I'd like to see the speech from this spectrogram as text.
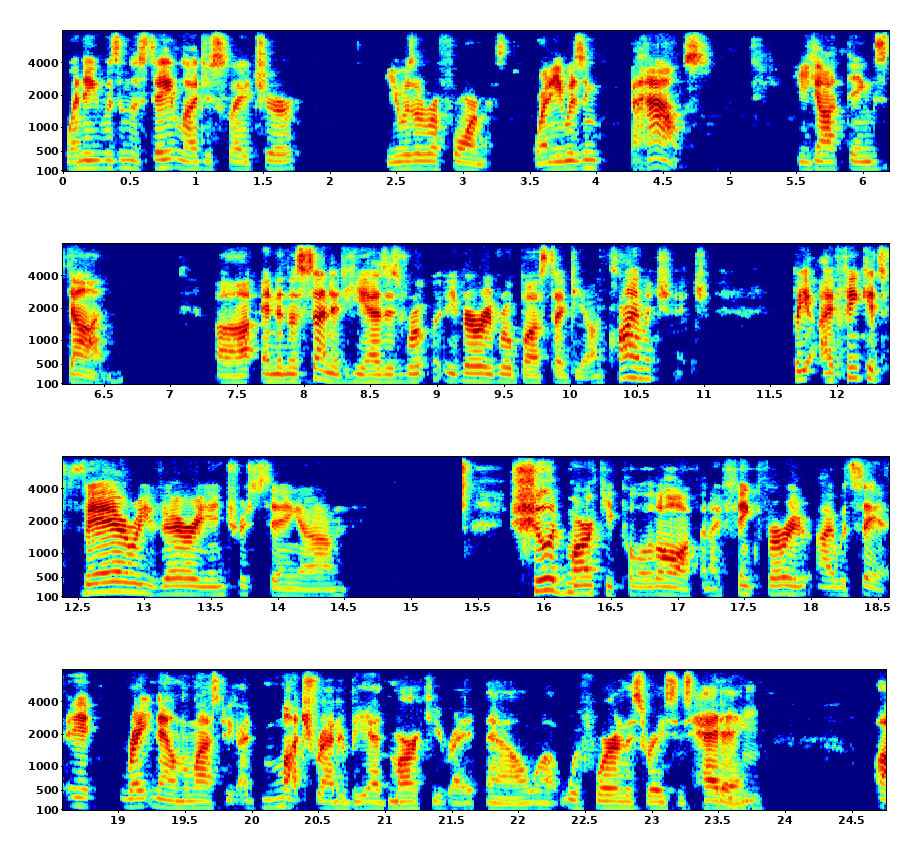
when he was in the state legislature, he was a reformist. When he was in the House, he got things done. Uh, and in the Senate, he has his ro- a very robust idea on climate change. But yeah, I think it's very, very interesting. Um, should Markey pull it off? And I think very, I would say it right now in the last week, I'd much rather be Ed Markey right now uh, with where this race is heading. Mhm. Uh,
